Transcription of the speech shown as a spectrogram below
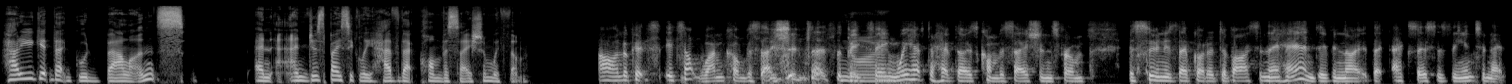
How do you get that good balance and, and just basically have that conversation with them? Oh, look, it's it's not one conversation. That's the big no. thing. We have to have those conversations from as soon as they've got a device in their hand, even though that accesses the internet.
